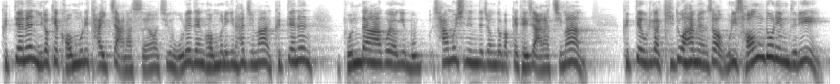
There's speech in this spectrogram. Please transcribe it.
그때는 이렇게 건물이 다 있지 않았어요. 지금 오래된 건물이긴 하지만 그때는 본당하고 여기 뭐 사무실 인데 정도밖에 되지 않았지만 그때 우리가 기도하면서 우리 성도님들이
